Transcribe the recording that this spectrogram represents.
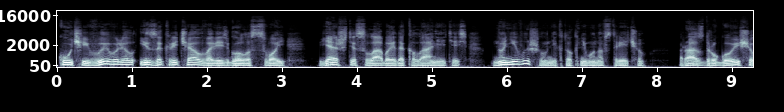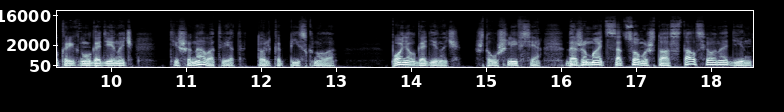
кучей вывалил и закричал во весь голос свой «Ешьте, слабые, да кланяйтесь!» Но не вышел никто к нему навстречу. Раз-другой еще крикнул Годиныч. Тишина в ответ только пискнула. Понял Годиныч, что ушли все, даже мать с отцом, и что остался он один.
